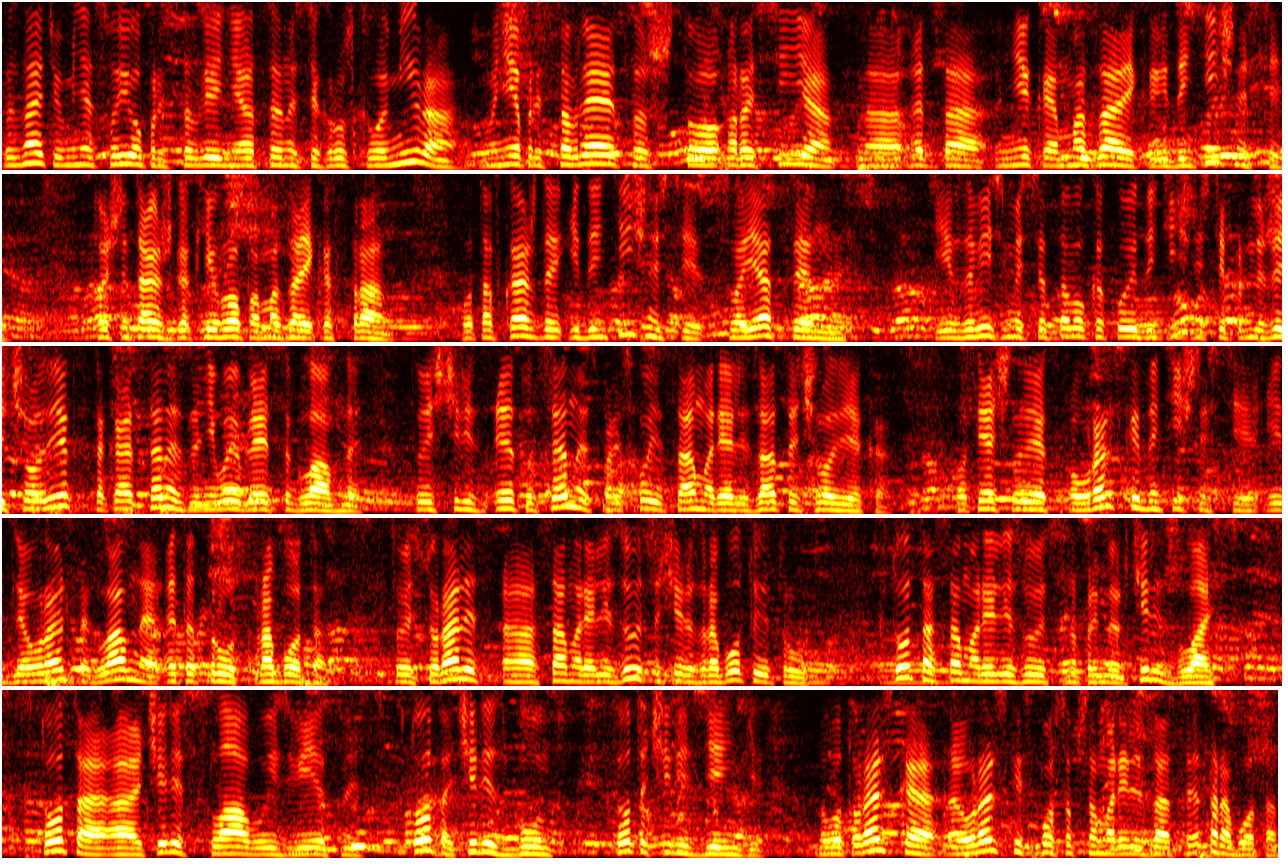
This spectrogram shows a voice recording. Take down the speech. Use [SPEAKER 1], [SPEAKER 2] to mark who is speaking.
[SPEAKER 1] Вы знаете, у меня свое представление о ценностях русского мира. Мне представляется, что Россия э, – это некая мозаика идентичности, точно так же, как Европа – мозаика стран. Вот, а в каждой идентичности своя ценность. И в зависимости от того, какой идентичности принадлежит человек, такая ценность для него является главной. То есть через эту ценность происходит самореализация человека. Вот я человек уральской идентичности, и для уральца главное – это труд, работа. То есть уралец а, самореализуется через работу и труд. Кто-то самореализуется, например, через власть, кто-то а, через славу, известность, кто-то через бунт, кто-то через деньги. Но вот уральская, уральский способ самореализации – это работа.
